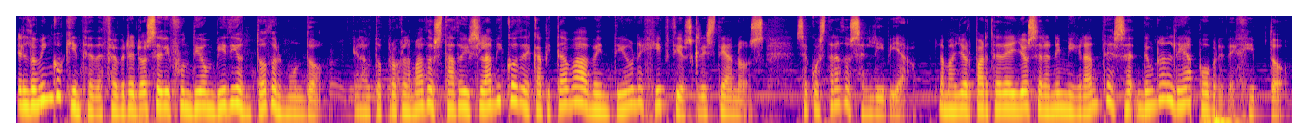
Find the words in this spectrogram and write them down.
El domingo 15 de febrero se difundió un vídeo en todo el mundo. El autoproclamado Estado Islámico decapitaba a 21 egipcios cristianos, secuestrados en Libia. La mayor parte de ellos eran inmigrantes de una aldea pobre de Egipto.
